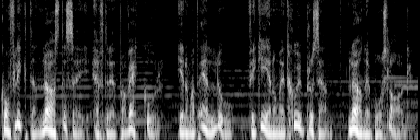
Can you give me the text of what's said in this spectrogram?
Konflikten löste sig efter ett par veckor genom att LO fick igenom ett 7% lönepåslag.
